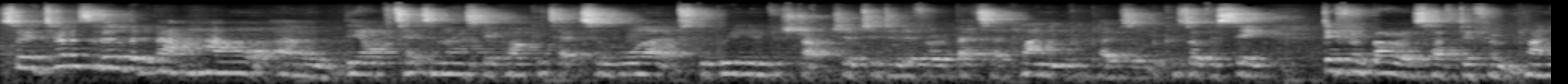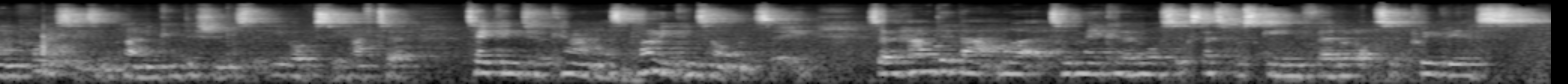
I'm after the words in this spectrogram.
So tell us a little bit about how um, the architects and landscape architects have worked the green infrastructure to deliver a better planning proposal because obviously different boroughs have different planning policies and planning conditions that you obviously have to take into account as a planning consultancy. So how did that work to make a more successful scheme if there were lots of previous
